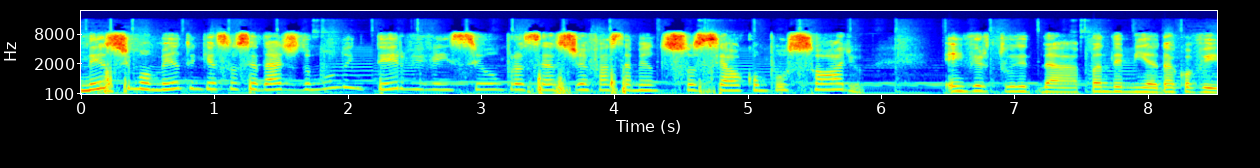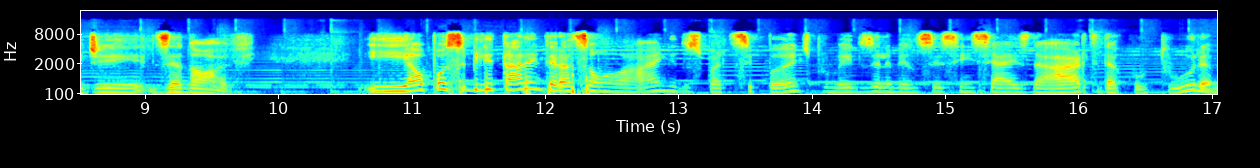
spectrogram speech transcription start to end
neste momento em que as sociedades do mundo inteiro vivenciam um processo de afastamento social compulsório em virtude da pandemia da Covid-19. E ao possibilitar a interação online dos participantes por meio dos elementos essenciais da arte e da cultura,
